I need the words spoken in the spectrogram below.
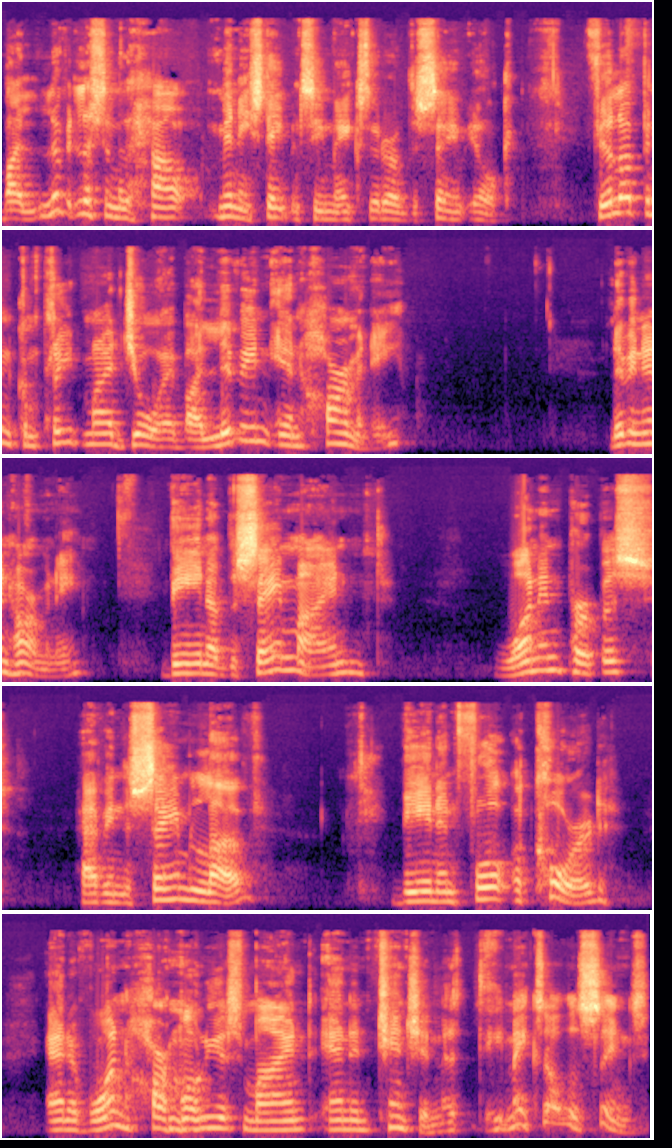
by listening to how many statements he makes that are of the same ilk. Fill up and complete my joy by living in harmony, living in harmony, being of the same mind, one in purpose, having the same love, being in full accord, and of one harmonious mind and intention. He makes all those things.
